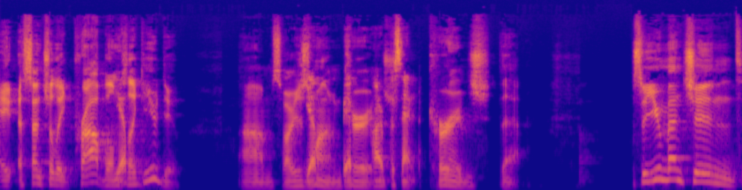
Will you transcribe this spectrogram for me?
a, essentially problems yep. like you do. Um, so I just yep. want to encourage, yep. 100%. encourage that. So you mentioned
